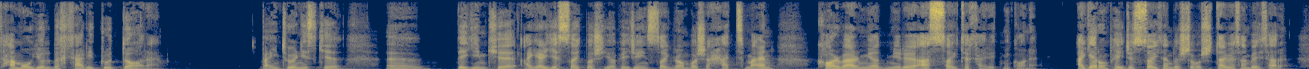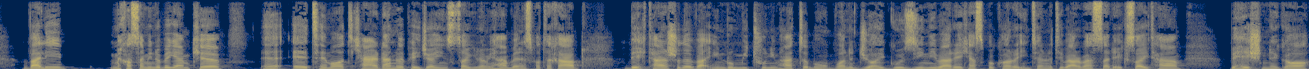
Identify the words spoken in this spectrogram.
تمایل به خرید رو دارن. و اینطور نیست که بگیم که اگر یه سایت باشه یا page اینستاگرام باشه حتما کاربر میاد میره از سایت خرید می‌کنه. اگر اون page سایت هم داشته باشه طبیعتا بهتره. ولی می‌خواستم اینو بگم که اعتماد کردن به page اینستاگرامی هم به نسبت قبل بهتر شده و این رو می‌تونیم حتی به عنوان جایگزینی برای کسب و کار اینترنتی بر بستر یک سایت هم بهش نگاه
